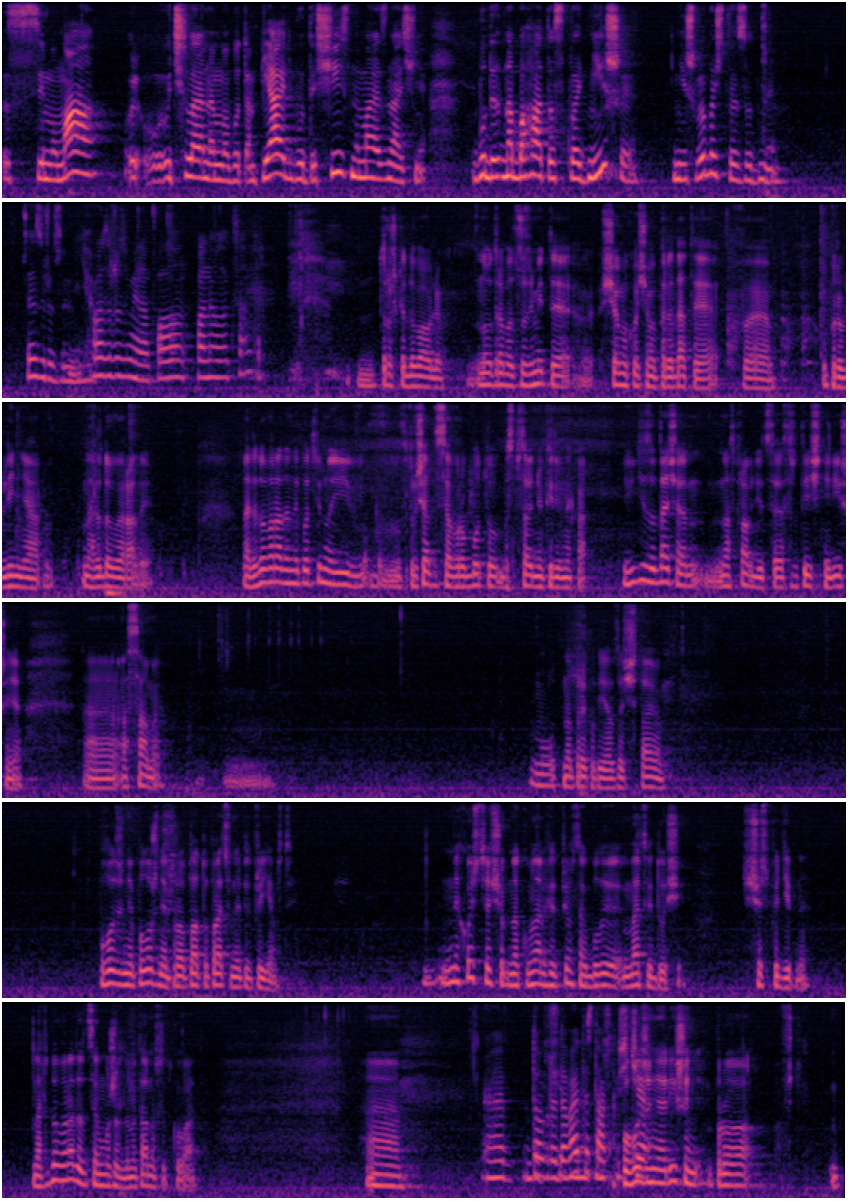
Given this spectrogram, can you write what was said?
з сімома е, е, членами, або там п'ять буде, шість, немає значення, буде набагато складніше, ніж, вибачте, з одним. Це зрозуміло. Я вас зрозуміла, пане Олександр. Трошки добавлю. Ну, треба зрозуміти, що ми хочемо передати в управління наглядової ради. Наглядова рада не потрібно їй втручатися в роботу безпосередньо керівника. Її задача насправді це стратегічні рішення. Е, А саме, ну, от, наприклад, я зачитаю погодження положення про оплату праці на підприємстві. Не хочеться, щоб на комунальних підприємствах були мертві душі чи щось подібне. Наглядова рада це може елементарно слідкувати. Е, Е, Добре, давайте так. Ще... Погодження рішень про,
